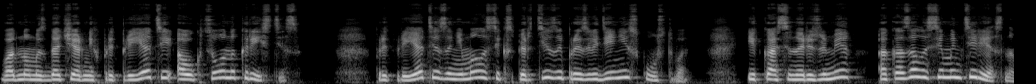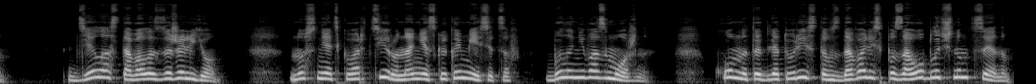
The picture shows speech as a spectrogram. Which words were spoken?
в одном из дочерних предприятий аукциона «Кристис». Предприятие занималось экспертизой произведений искусства, и Касина резюме оказалось им интересным. Дело оставалось за жильем, но снять квартиру на несколько месяцев было невозможно. Комнаты для туристов сдавались по заоблачным ценам,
